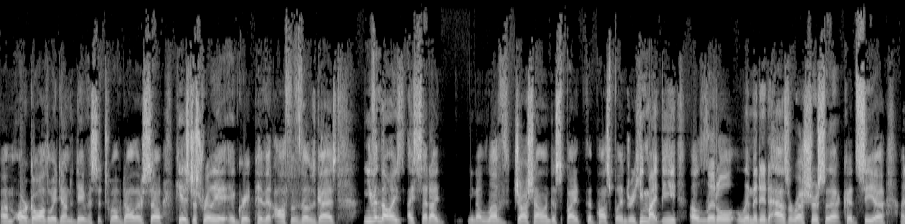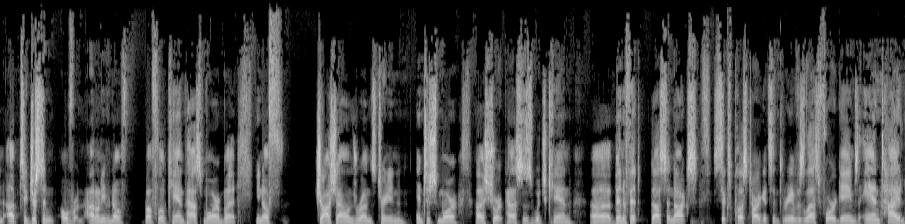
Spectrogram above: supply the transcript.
um, or go all the way down to Davis at twelve dollars. So he is just really a, a great pivot off of those guys. Even though I, I said I you know, love Josh Allen despite the possible injury. He might be a little limited as a rusher, so that could see a an uptick. Just an over. I don't even know if Buffalo can pass more, but you know, Josh Allen's runs turning into some more uh, short passes, which can uh, benefit Dawson Knox. Six plus targets in three of his last four games, and tied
